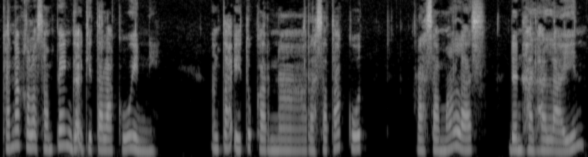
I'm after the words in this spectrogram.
Karena kalau sampai nggak kita lakuin nih, entah itu karena rasa takut, rasa malas, dan hal-hal lain,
